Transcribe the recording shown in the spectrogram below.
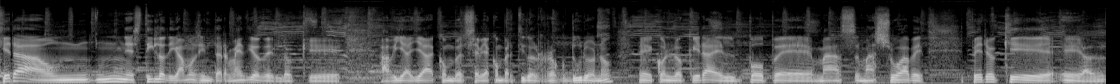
que era un, un estilo, digamos, intermedio de lo que había ya se había convertido el rock duro, ¿no? Eh, con lo que era el pop eh, más, más suave, pero que eh,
